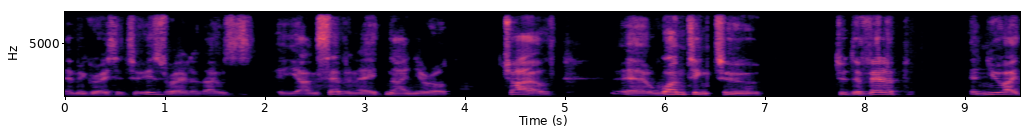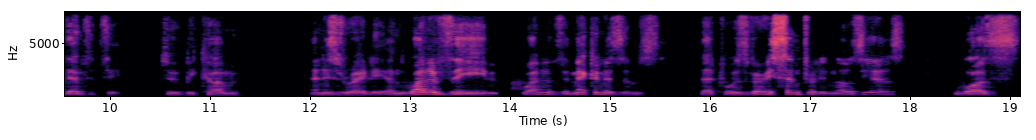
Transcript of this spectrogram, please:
emigrated to Israel and I was a young seven, eight, nine year old child uh, wanting to, to develop a new identity, to become an Israeli. And one of the, one of the mechanisms that was very central in those years was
